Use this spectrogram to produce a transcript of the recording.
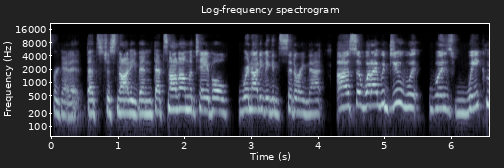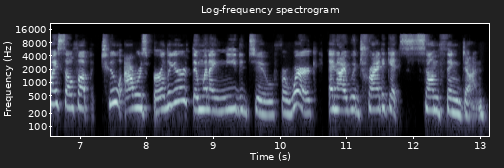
Forget it. That's just not even, that's not on the table. We're not even considering that. Uh, so what I would do w- was wake myself up two hours earlier than when I needed to for work. And I would try to get something done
